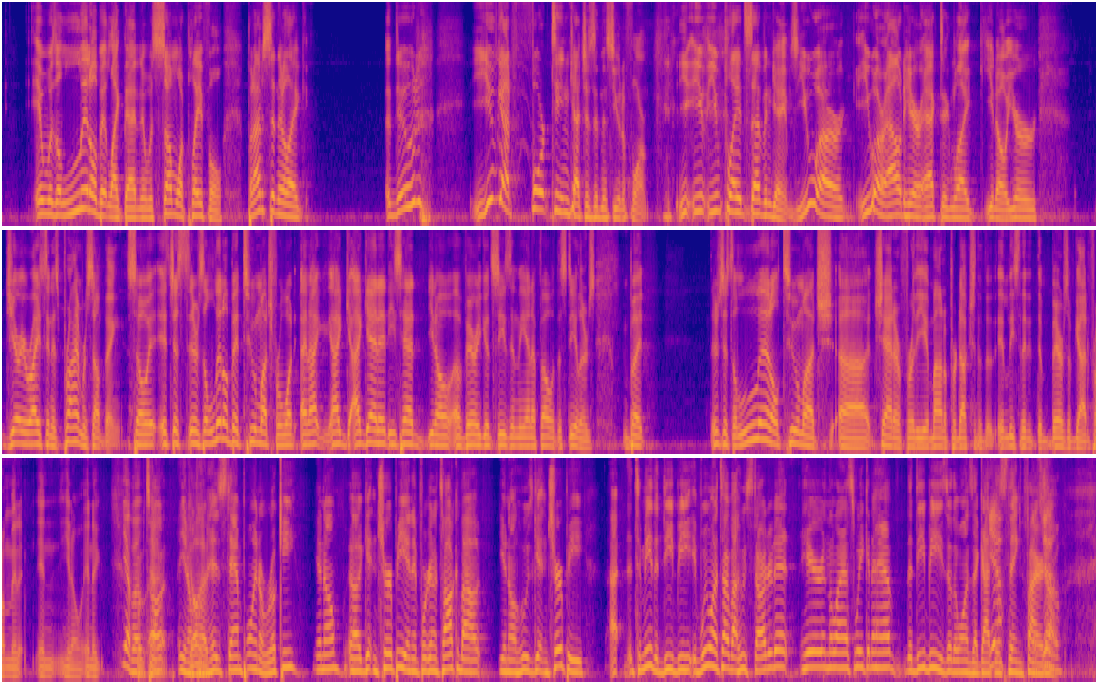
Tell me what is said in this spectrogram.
it was a little bit like that, and it was somewhat playful. But I'm sitting there like, dude. You've got 14 catches in this uniform. You, you you played seven games. You are you are out here acting like you know you're Jerry Rice in his prime or something. So it, it's just there's a little bit too much for what, and I, I I get it. He's had you know a very good season in the NFL with the Steelers, but there's just a little too much uh, chatter for the amount of production that the, at least the, the Bears have got from in, in you know in a Yeah, but 10. uh, you know, Go from ahead. his standpoint, a rookie, you know, uh, getting chirpy, and if we're going to talk about, you know, who's getting chirpy, to me, the DB. If we want to talk about who started it here in the last week and a half, the DBs are the ones that got Yeah, this thing fired up.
